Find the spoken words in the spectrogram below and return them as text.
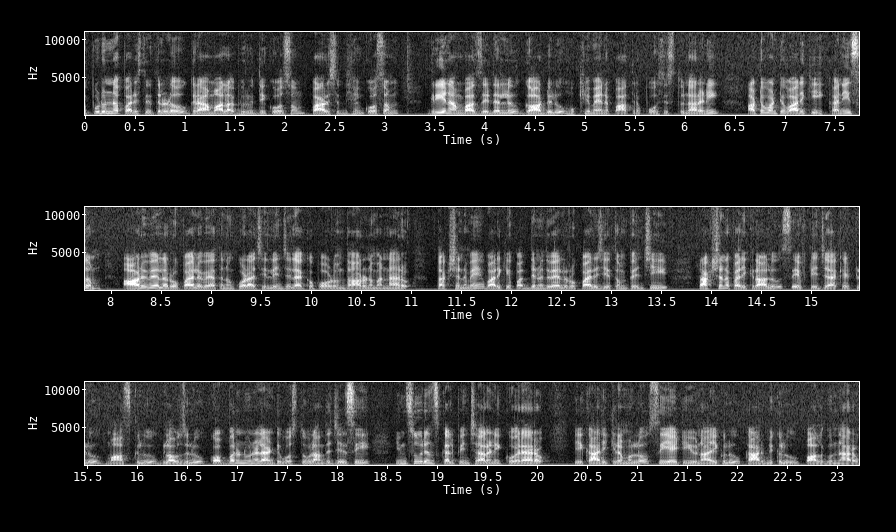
ఇప్పుడున్న పరిస్థితులలో గ్రామాల అభివృద్ధి కోసం పారిశుద్ధ్యం కోసం గ్రీన్ అంబాసిడర్లు గార్డులు ముఖ్యమైన పాత్ర పోషిస్తున్నారని అటువంటి వారికి కనీసం ఆరు వేల రూపాయల వేతనం కూడా చెల్లించలేకపోవడం దారుణమన్నారు. తక్షణమే వారికి పద్దెనిమిది వేల రూపాయల జీతం పెంచి రక్షణ పరికరాలు సేఫ్టీ జాకెట్లు మాస్కులు గ్లౌజులు కొబ్బరి నూనె లాంటి వస్తువులు అందజేసి ఇన్సూరెన్స్ కల్పించాలని కోరారు. ఈ కార్యక్రమంలో సిఐటియు నాయకులు కార్మికులు పాల్గొన్నారు.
